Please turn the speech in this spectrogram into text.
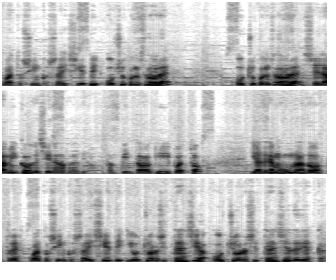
4, 5, 6, 7, 8 condensadores, 8 condensadores cerámicos de 100 nanofarados. Están pintados aquí y puestos. Y ya tenemos 1, 2, 3, 4, 5, 6, 7 y 8 resistencias, 8 resistencias de 10K.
